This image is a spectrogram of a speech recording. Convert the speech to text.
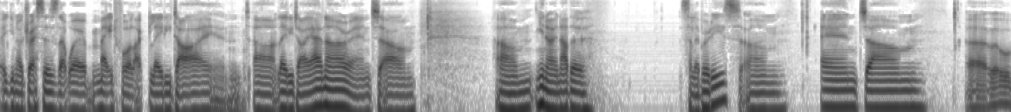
uh, you know dresses that were made for like Lady Di and uh, Lady Diana, and um, um, you know, and other celebrities, um, and. Um, uh,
